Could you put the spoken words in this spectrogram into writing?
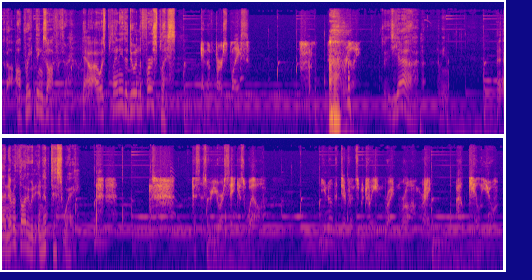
Look, I- I'll break things off with her. Okay, I, I was planning to do it in the first place. In the first place? really? Yeah, I mean, I, I never thought it would end up this way. This is for your sake as well. You know the difference between right and wrong, right? I'll kill you.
